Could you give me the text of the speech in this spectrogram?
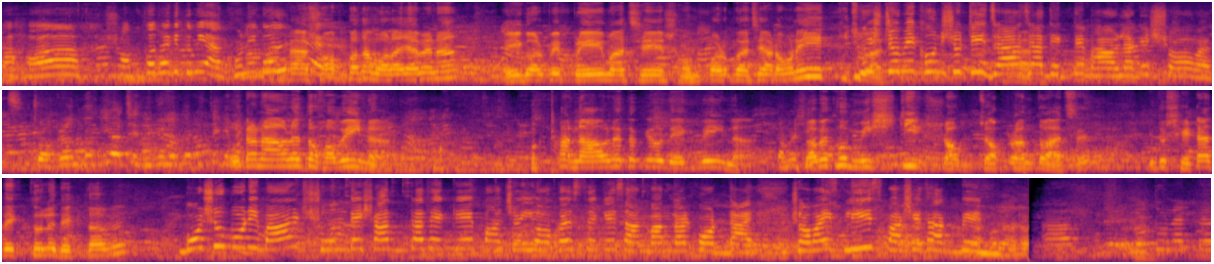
আহা সব কথা কি তুমি এখনই বলবে হ্যাঁ সব কথা বলা যাবে না। এই গল্পে প্রেম আছে সম্পর্ক আছে আর অনেক কিছু আছে। দুষ্টুমি খুনসুটি যা যা দেখতে ভালো লাগে সব আছে। চক্রান্ত কি আছে? ওটা না হলে তো হবেই না। ওটা না হলে তো কেউ দেখবেই না। তবে খুব মিষ্টি সব চক্রান্ত আছে। কিন্তু সেটা দেখতে হলে দেখতে হবে। বসু পরিবার সন্ধ্যে সাতটা থেকে পাঁচই অগস্ট থেকে সান বাংলার পর্দায়। সবাই প্লিজ পাশে থাকবেন। নতুন একটা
